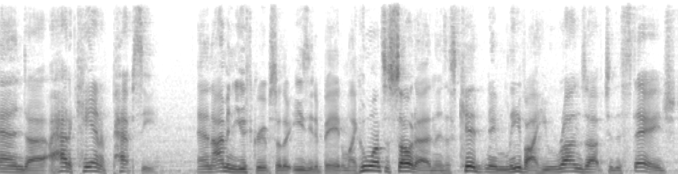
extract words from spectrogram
And uh, I had a can of Pepsi and I'm in youth group, so they're easy to bait. I'm like, who wants a soda? And there's this kid named Levi. He runs up to the stage.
